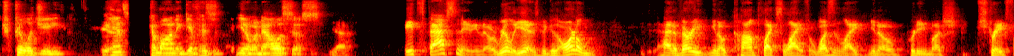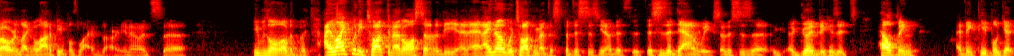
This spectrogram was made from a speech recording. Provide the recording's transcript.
trilogy. Yeah. Hansen come on and give his you know analysis. Yeah. It's fascinating though. It really is because Arnold had a very, you know, complex life. It wasn't like, you know, pretty much straightforward like a lot of people's lives are, you know. It's uh he was all over the place. I like when he talked about also the and, I know we're talking about this, but this is, you know, this this is a down week. So this is a, a good because it's helping I think people get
